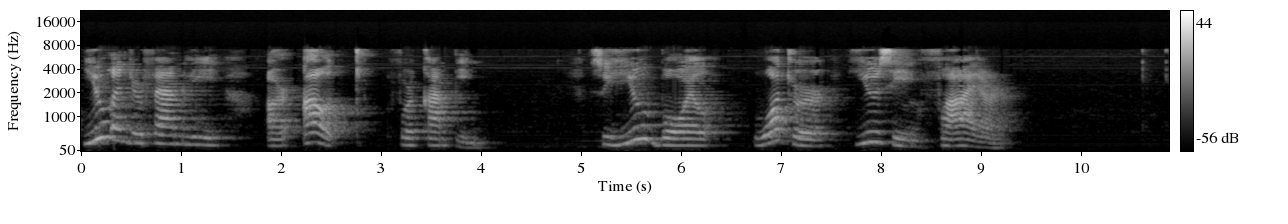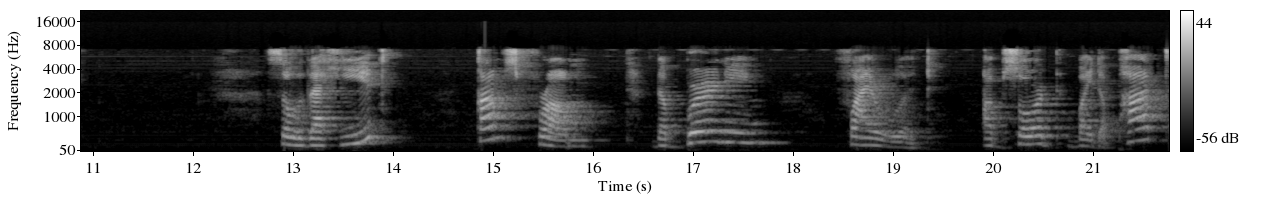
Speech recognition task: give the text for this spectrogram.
you and your family are out for camping. So you boil water using fire. So the heat comes from the burning firewood absorbed by the pot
